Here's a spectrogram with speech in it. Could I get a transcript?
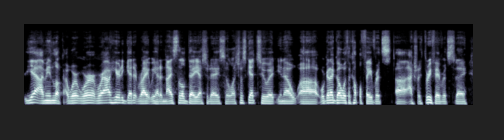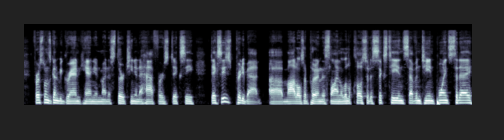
Yeah, I mean, look, we're we're we're out here to get it right. We had a nice little day yesterday, so let's just get to it. You know, uh, we're gonna go with a couple favorites, uh, actually three favorites today. First one's gonna be Grand Canyon minus 13 and a half versus Dixie. Dixie's pretty bad. Uh, models are putting this line a little closer to 16, 17 points today.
